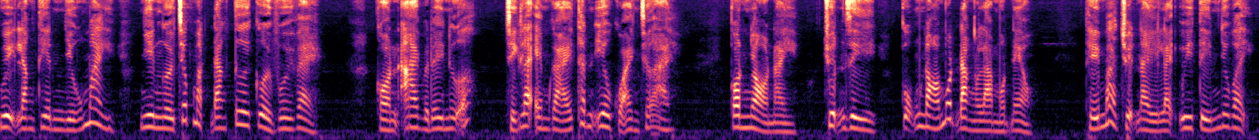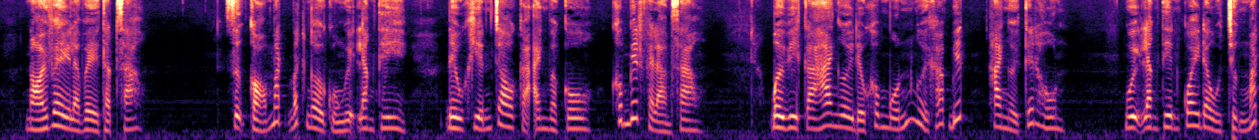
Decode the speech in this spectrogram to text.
Ngụy Lăng Thiên nhíu mày, nhìn người trước mặt đang tươi cười vui vẻ. Còn ai vào đây nữa? Chính là em gái thân yêu của anh chứ ai. Con nhỏ này, chuyện gì cũng nói một đằng làm một nẻo. Thế mà chuyện này lại uy tín như vậy, nói về là về thật sao? Sự có mặt bất ngờ của Ngụy Lăng Thi đều khiến cho cả anh và cô không biết phải làm sao. Bởi vì cả hai người đều không muốn người khác biết hai người kết hôn. Ngụy Lăng Thiên quay đầu trừng mắt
